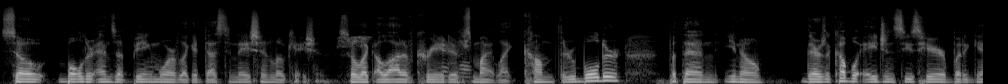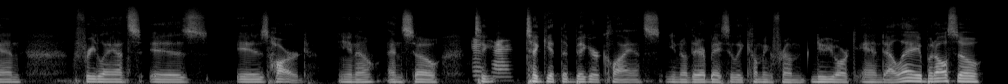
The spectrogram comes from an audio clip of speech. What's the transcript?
So Boulder ends up being more of like a destination location. So like a lot of creatives mm-hmm. might like come through Boulder, but then you know there's a couple agencies here, but again, freelance is is hard, you know, and so to Mhm. to get the bigger clients, you know, they're basically coming from New York and LA, but also,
